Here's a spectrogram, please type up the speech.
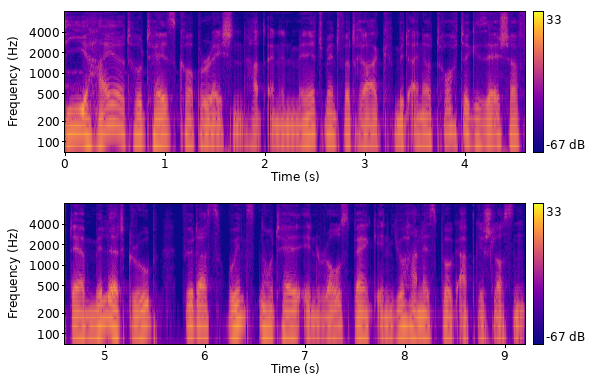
Die Hyatt Hotels Corporation hat einen Managementvertrag mit einer Tochtergesellschaft der Millard Group für das Winston Hotel in Rosebank in Johannesburg abgeschlossen.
